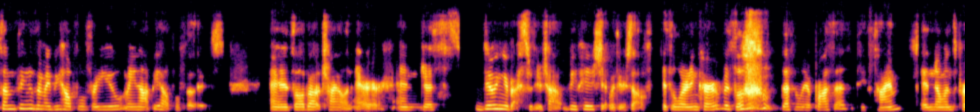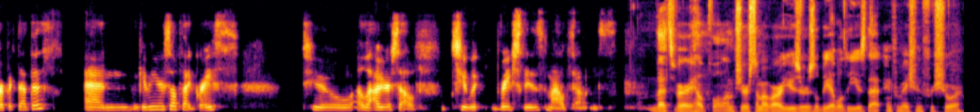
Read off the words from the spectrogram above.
Some things that may be helpful for you may not be helpful for others. And it's all about trial and error and just doing your best with your child. Be patient with yourself. It's a learning curve. It's a, definitely a process. It takes time, and no one's perfect at this. And giving yourself that grace to allow yourself to reach these milestones. That's very helpful. I'm sure some of our users will be able to use that information for sure.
